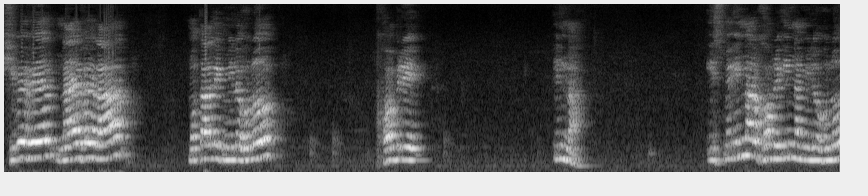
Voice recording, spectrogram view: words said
শিবে ফেল নায়বে ফেল আর মোতালেক মিলে হলো খবরে ইন্না। ইসমে ইন্নার খবরে ইন্না মিলে হলো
